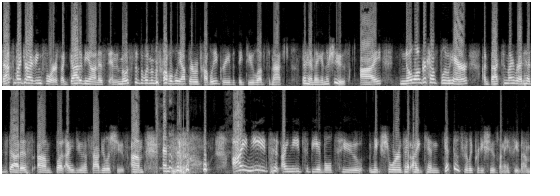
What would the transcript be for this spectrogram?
that's my driving force. I got to be honest. And most of the women probably out there would probably agree that they do love to match their handbag and their shoes. I no longer have blue hair. I'm back to my redhead status, um, but I do have fabulous shoes. Um, and so I need to I need to be able to make sure that I can get those really pretty shoes when I see them.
